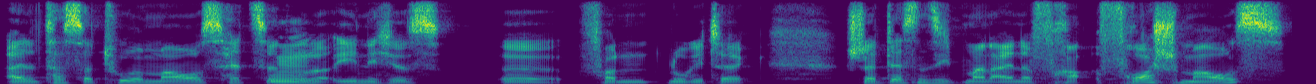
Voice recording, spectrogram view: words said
eine Tastatur, Maus, Headset Mhm. oder ähnliches äh, von Logitech. Stattdessen sieht man eine Fra Froschmaus.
